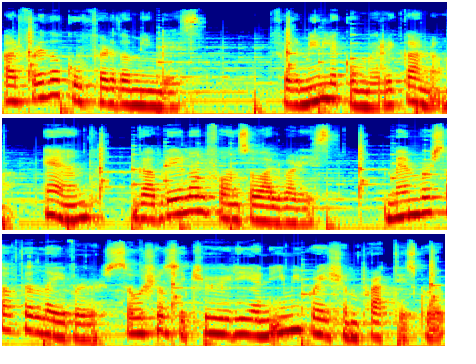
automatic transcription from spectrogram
Alfredo Kupfer Dominguez, Fermín Lecumbe Ricano, and Gabriel Alfonso Alvarez, members of the Labor, Social Security, and Immigration Practice Group.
